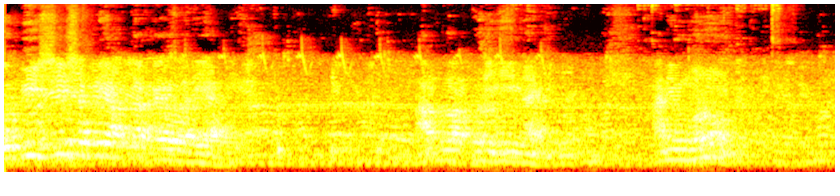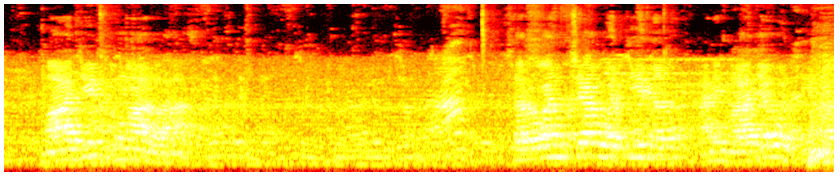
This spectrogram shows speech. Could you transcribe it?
ओबीसी सगळी आपला कैवारी आहे. आपला कोणीही नाही. आणि म्हणून माझी तुम्हाला सर्वांच्या वतीनं आणि माझ्या वतीनं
